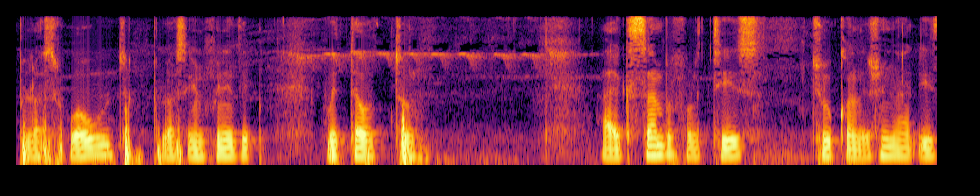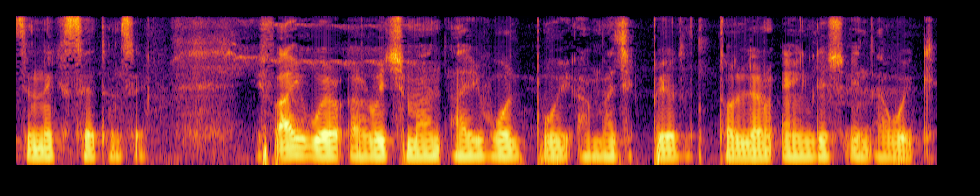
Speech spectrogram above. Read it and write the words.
plus would plus infinitive without to. An example for this two conditional is the next sentence. If I were a rich man, I would buy a magic pill to learn English in a week.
